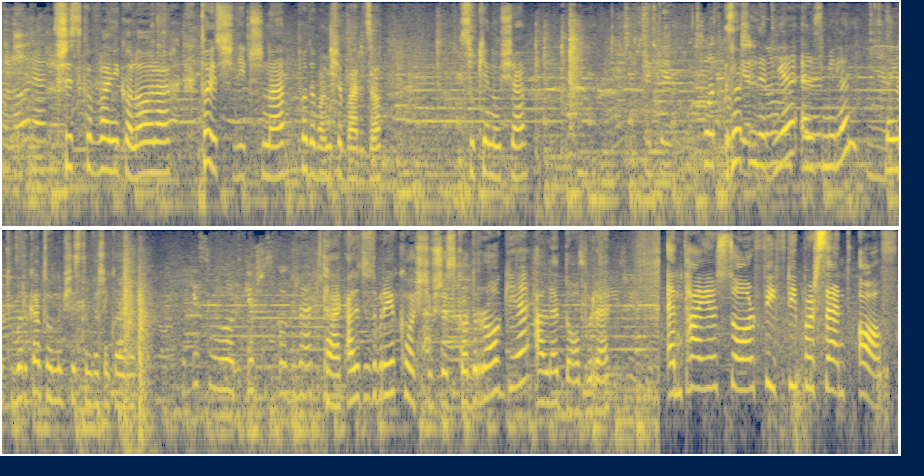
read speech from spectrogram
kolorach. wszystko w wani kolorach. To jest śliczna, podoba mi się bardzo. Sukienusia. Takie słodko Znasz. Lydię Elsmilen? Na youtuberka? To ona mi się z tym właśnie kojarzy. Takie słodkie, wszystko grzeczne. Tak, ale to jest dobrej jakości wszystko. Drogie, ale dobre. Entire store 50% off.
